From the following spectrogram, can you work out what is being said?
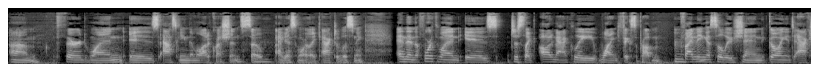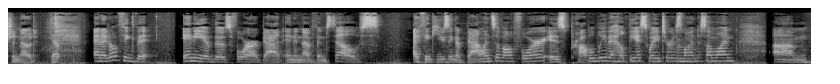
Um, third one is asking them a lot of questions. So I guess more like active listening. And then the fourth one is just like automatically wanting to fix the problem, finding a solution, going into action mode. Yep. And I don't think that any of those four are bad in and of themselves. I think using a balance of all four is probably the healthiest way to respond to someone. Um,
